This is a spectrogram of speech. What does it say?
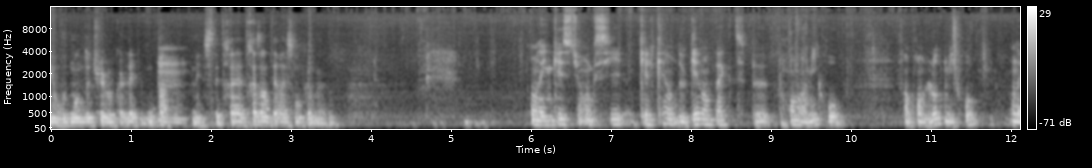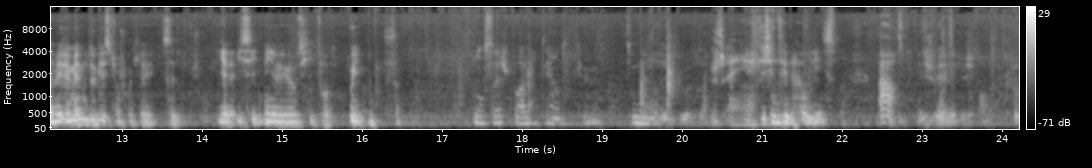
et on vous demande de tuer vos collègues ou pas. Mm. Mais c'était très, très intéressant comme. Euh, on a une question, donc si quelqu'un de Game Impact peut prendre un micro, enfin prendre l'autre micro, on avait même deux questions, je crois qu'il y avait il y a ici, mais il y avait aussi toi. Oui, c'est ça. Non, ça, je peux rajouter un truc. Euh... Je, je, ne sais pas où il est. Ah, je vais, je vais le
